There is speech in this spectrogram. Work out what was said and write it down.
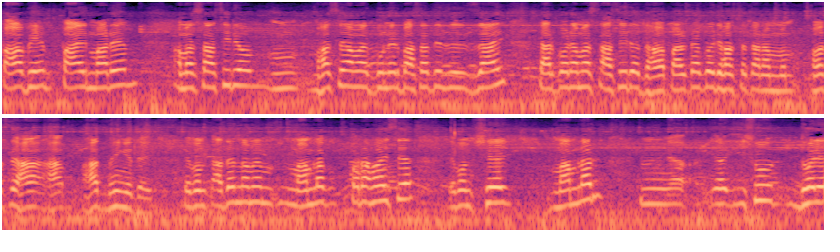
পা ভেঙে পায়ে মারে আমার শাশিরও হচ্ছে আমার বোনের বাসাতে যায়, তারপরে আমার শাশিরও ধা পাল্টা করে হচ্ছে তারা হচ্ছে হাত ভেঙে দেয়। এবং তাদের নামে মামলা করা হয়েছে এবং সেই মামলার ইস্যু ধরে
